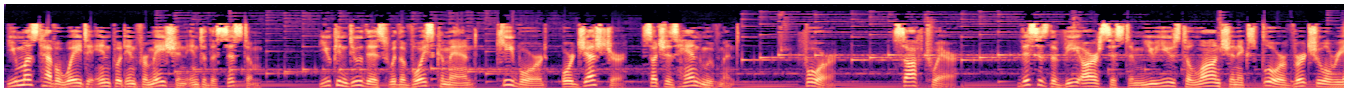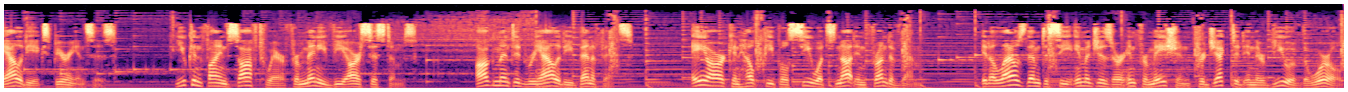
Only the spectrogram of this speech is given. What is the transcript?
You must have a way to input information into the system. You can do this with a voice command, keyboard, or gesture, such as hand movement. 4. Software. This is the VR system you use to launch and explore virtual reality experiences. You can find software for many VR systems. Augmented reality benefits. AR can help people see what's not in front of them. It allows them to see images or information projected in their view of the world.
